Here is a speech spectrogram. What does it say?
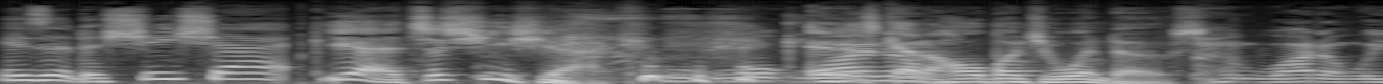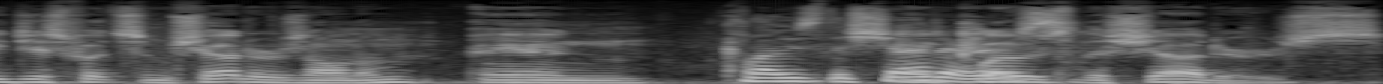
Is it a she shack? Yeah, it's a she shack, and it's got a whole bunch of windows. why don't we just put some shutters on them and, Close the and shutters close the shutters?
